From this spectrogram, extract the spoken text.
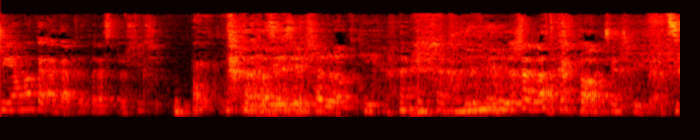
Czy ja mogę Agatę teraz prosić? Jestem szarlotki. Szarlotka po ciężkiej pracy.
